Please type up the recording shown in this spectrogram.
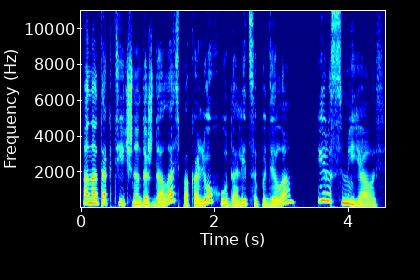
Она тактично дождалась, пока Лёха удалится по делам, и рассмеялась.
